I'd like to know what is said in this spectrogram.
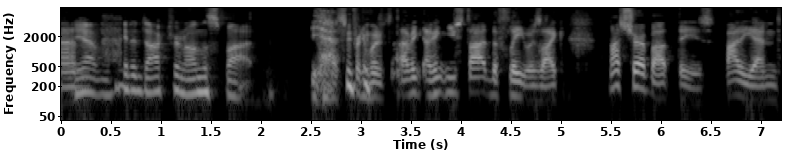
Um, yeah, made a doctrine on the spot. Yeah, it's pretty much. I think I think you started the fleet was like, not sure about these. By the end,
